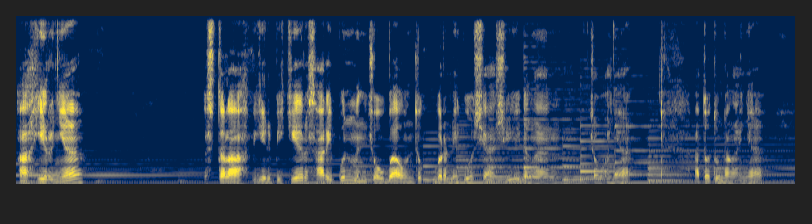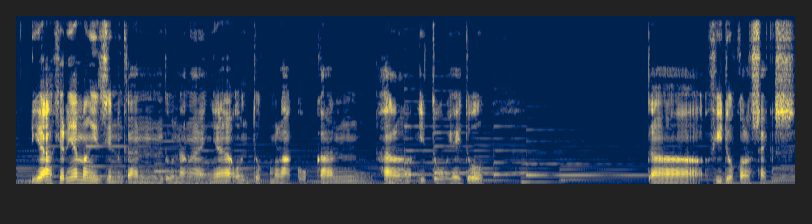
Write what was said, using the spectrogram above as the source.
Akhirnya, setelah pikir-pikir, Sari pun mencoba untuk bernegosiasi dengan cowoknya atau tunangannya. Dia akhirnya mengizinkan tunangannya untuk melakukan hal itu, yaitu uh, video call seks.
